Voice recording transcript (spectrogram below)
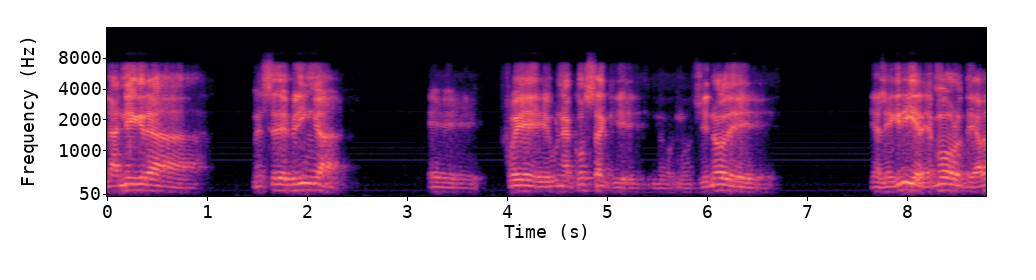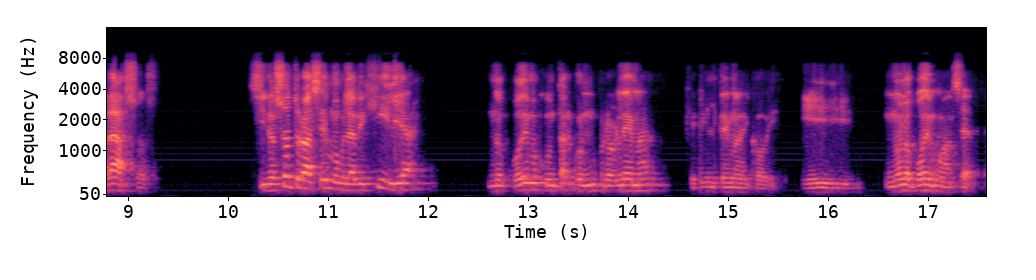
la negra Mercedes Bringa eh, fue una cosa que nos, llenó de, de alegría, de amor, de abrazos. Si nosotros hacemos la vigilia, nos podemos juntar con un problema que es el tema de COVID. Y no lo podemos hacer.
